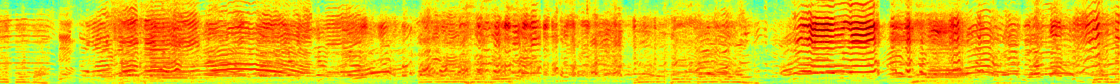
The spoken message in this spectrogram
Partai Kompas. Hitungan Yang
